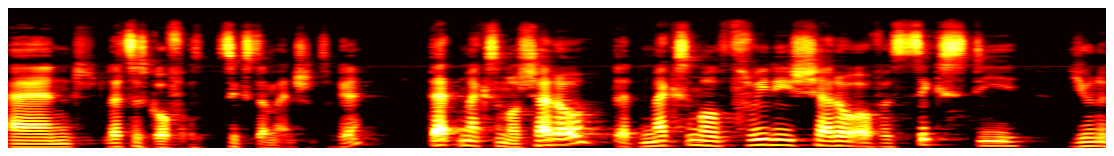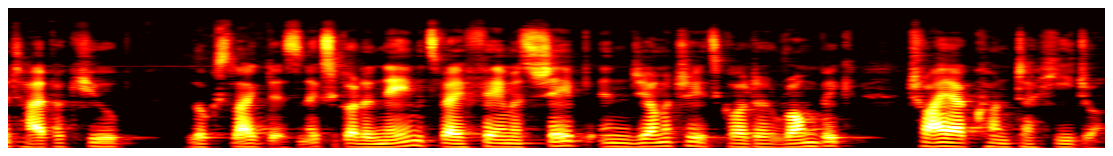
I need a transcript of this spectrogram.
And let's just go for six dimensions, okay? That maximal shadow, that maximal 3D shadow of a 6D unit hypercube looks like this. And actually got a name, it's a very famous shape in geometry. It's called a rhombic triacontahedron.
